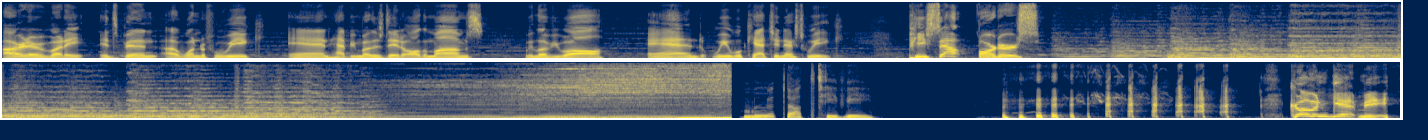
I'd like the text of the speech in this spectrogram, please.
all right, everybody. It's been a wonderful week. And happy Mother's Day to all the moms. We love you all. And we will catch you next week. Peace out, farters. Mood.tv. Come and get me.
